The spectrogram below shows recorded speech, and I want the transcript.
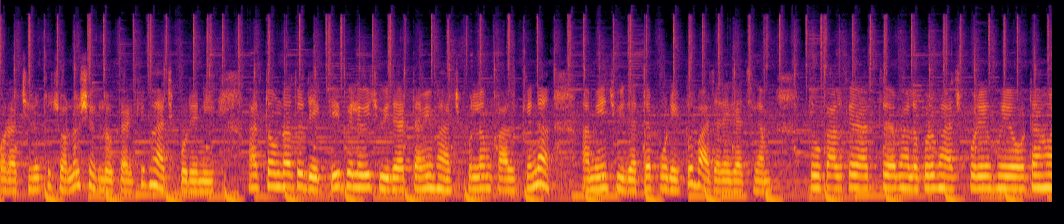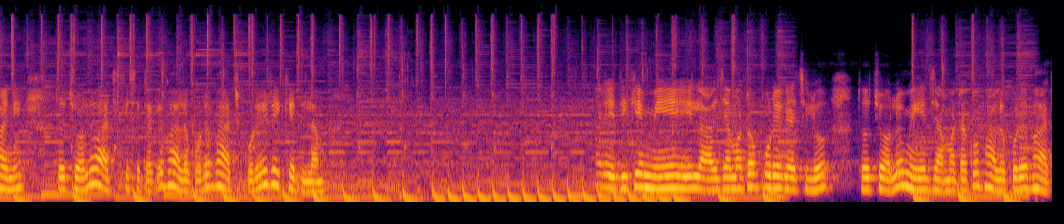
করা ছিল, তো চলো সেগুলোকে আর কি ভাঁজ করে নিই। আর তোমরা তো দেখতেই পেলে ওই চুড়িদারটা আমি ভাঁজ করলাম কালকে না, আমি এই চুড়িদারটা পরে একটু বাজারে গেছিলাম। তো কালকে রাত্রে ভালো করে ভাঁজ করে হয়ে ওঠা হয়নি, তো চলো আজকে সেটাকে ভালো করে ভাঁজ করে রেখে দিলাম। আর এদিকে মেয়ে এই লাল জামাটাও পরে গেছিল। তো চলো মেয়ের জামাটাকেও ভালো করে ভাঁজ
